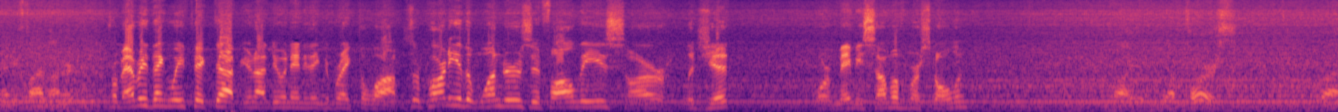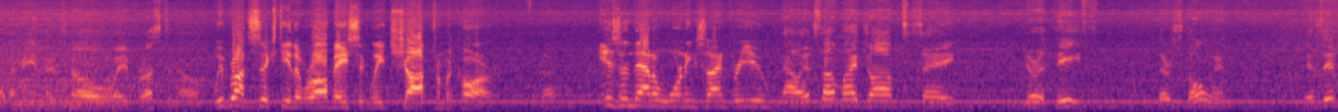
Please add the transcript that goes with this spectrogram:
maybe 500. From everything we picked up, you're not doing anything to break the law. Is there a part of you that wonders if all these are legit or maybe some of them are stolen? Well, yeah, of course. But I mean, there's no way for us to know. We brought 60 that were all basically chopped from a car. Okay. Isn't that a warning sign for you? Now, it's not my job to say you're a thief. They're stolen, is it?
